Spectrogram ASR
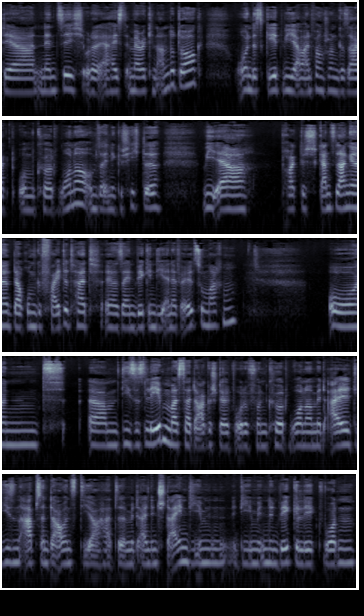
Der nennt sich oder er heißt American Underdog und es geht, wie am Anfang schon gesagt, um Kurt Warner, um seine Geschichte, wie er praktisch ganz lange darum gefeitet hat, äh, seinen Weg in die NFL zu machen. Und ähm, dieses Leben, was da dargestellt wurde von Kurt Warner, mit all diesen Ups und Downs, die er hatte, mit all den Steinen, die ihm, die ihm in den Weg gelegt wurden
